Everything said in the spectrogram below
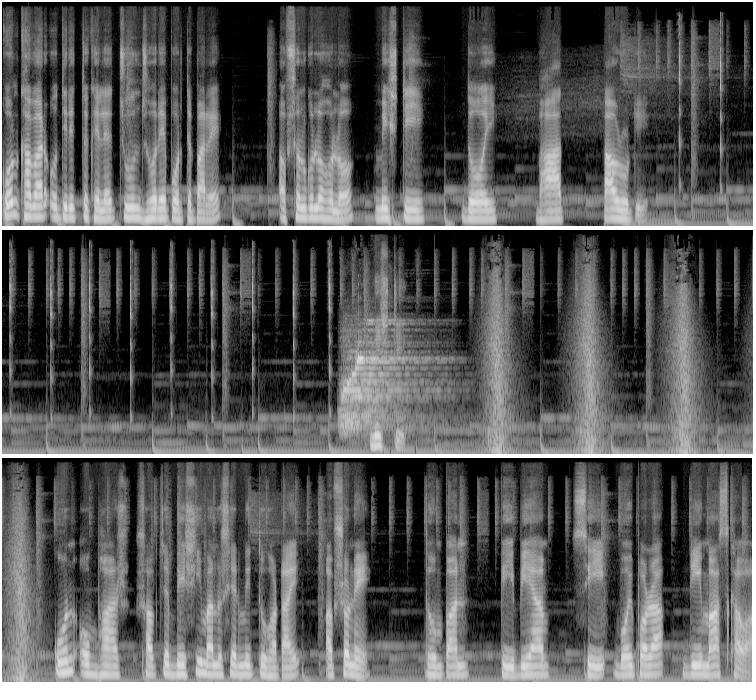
কোন খাবার অতিরিক্ত খেলে চুল ঝরে পড়তে পারে? অপশনগুলো হলো মিষ্টি, দই, ভাত, পাউরুটি। মিষ্টি। কোন অভ্যাস সবচেয়ে বেশি মানুষের মৃত্যু ঘটায়? অপশন এ ধূমপান বি ব্যায়াম সি বই পড়া ডি, মাছ খাওয়া।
